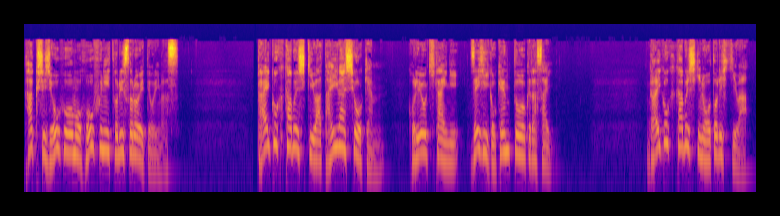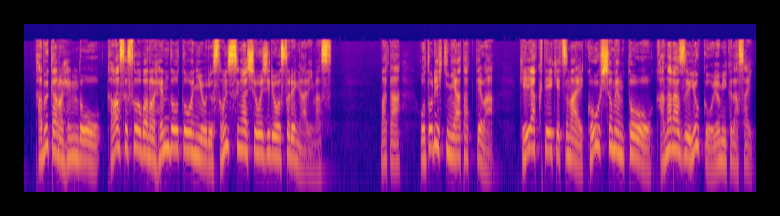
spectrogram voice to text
各種情報も豊富に取り揃えております。外国株式は大和証券。これを機会にぜひご検討ください。外国株式のお取引は株価の変動、為替相場の変動等による損失が生じる恐れがあります。また、お取引にあたっては、契約締結前交付書面等を必ずよくお読みください。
